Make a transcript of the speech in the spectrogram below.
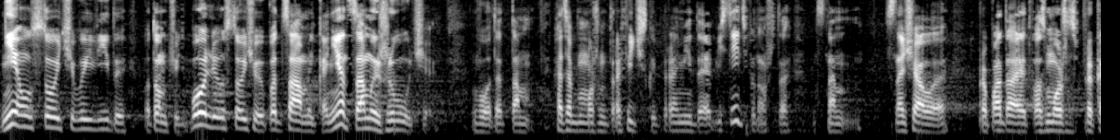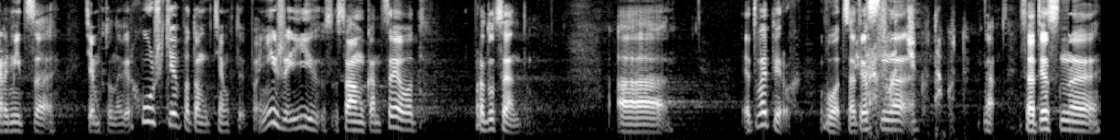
неустойчивые виды, потом чуть более устойчивые, под самый конец самые живучие. Вот, это там хотя бы можно трофической пирамидой объяснить, потому что там сначала пропадает возможность прокормиться тем, кто на верхушке, потом тем, кто пониже, и в самом конце вот продуцентам. А, это во-первых. Вот, соответственно, вот да, соответственно,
